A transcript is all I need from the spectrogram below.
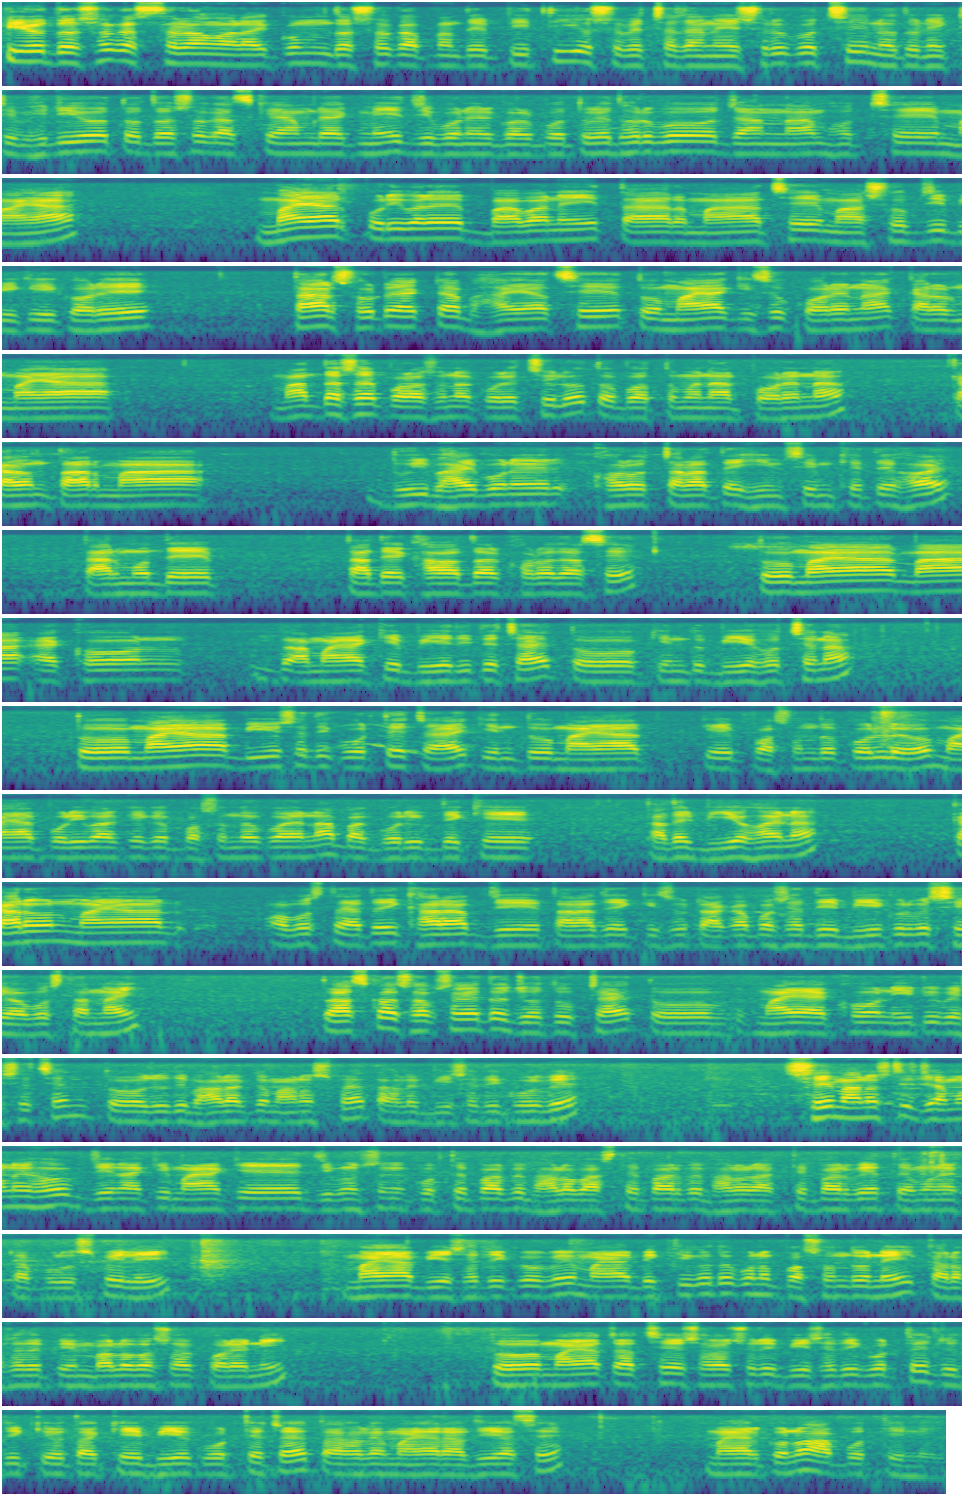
প্রিয় দর্শক, আসসালামু আলাইকুম। দর্শক, আপনাদের প্রীতি ও শুভেচ্ছা জানিয়ে শুরু করছি নতুন একটি ভিডিও। তো দর্শক, আজকে আমরা এক মেয়ে জীবনের গল্প তুলে ধরব, যার নাম হচ্ছে মায়া। মায়ার পরিবারের বাবা নেই, তার মা আছে, মা সবজি বিক্রি করে, তার ছোট একটা ভাই আছে। তো মায়া কিছু করে না, কারণ মায়া মাদ্রাসায় পড়াশোনা করেছিল, তো বর্তমানে আর পড়ে না। কারণ তার মা দুই ভাই বোনের খরচ চালাতে হিমশিম খেতে হয়। তার মধ্যে তাদের খাওয়া দাওয়ার খরচ আছে। তো মায়ার মা এখন মায়াকে বিয়ে দিতে চায়, তো কিন্তু বিয়ে হচ্ছে না। তো মায়া বিয়ে সাথে করতে চায়, কিন্তু মায়াকে পছন্দ করলেও মায়ার পরিবারকে কেউ পছন্দ করে না বা গরিব দেখে তাদের বিয়ে হয় না। কারণ মায়ার অবস্থা এতই খারাপ যে তারা যে কিছু টাকা পয়সা দিয়ে বিয়ে করবে সে অবস্থা নাই। তো আজকাল সব জায়গায় তো যৌতুক চায়, তো মায়া এখন ইউটিউব এসেছেন, তো যদি ভালো একটা মানুষ পায় তাহলে বিয়ে শাদী করবে। সেই মানুষটি যেমনই হোক, যে নাকি মায়াকে জীবনসঙ্গী করতে পারবে, ভালোবাসতে পারবে, ভালো রাখতে পারবে, তেমন একটা পুরুষ পেলেই মায়া বিয়ে শাদী করবে। মায়ার ব্যক্তিগত কোনো পছন্দ নেই কারোর সাথে প্রেম ভালোবাসা করেনি। তো মায়া চাচ্ছে সরাসরি বিয়ে শাদী করতে, যদি কেউ তাকে বিয়ে করতে চায় তাহলে মায়া রাজি আছে। মায়ার কোনো আপত্তি নেই।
